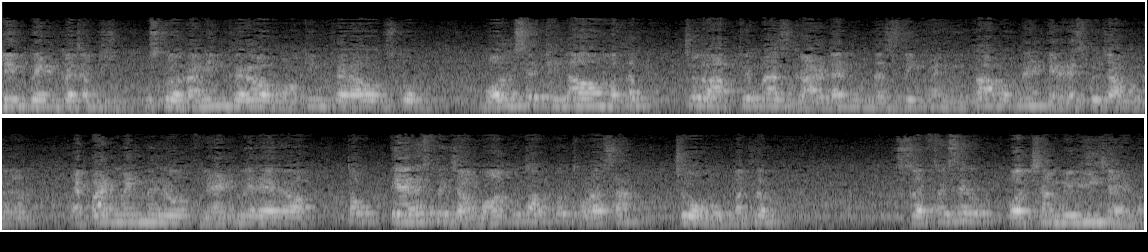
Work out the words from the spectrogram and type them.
लेग बेंड का जब उसको रनिंग कराओ वॉकिंग कराओ, उसको बॉल से खिलाओ मतलब चलो आपके पास गार्डन नज़दीक में नहीं तो आप अपने टेरेस पे जाओ, अगर अपार्टमेंट में रहो फ्लैट में रह रहे हो तो टेरेस पे जाओ, वहाँ पे तो आपको थोड़ा सा जो मतलब सरफेस है, वो अच्छा मिल ही जाएगा।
